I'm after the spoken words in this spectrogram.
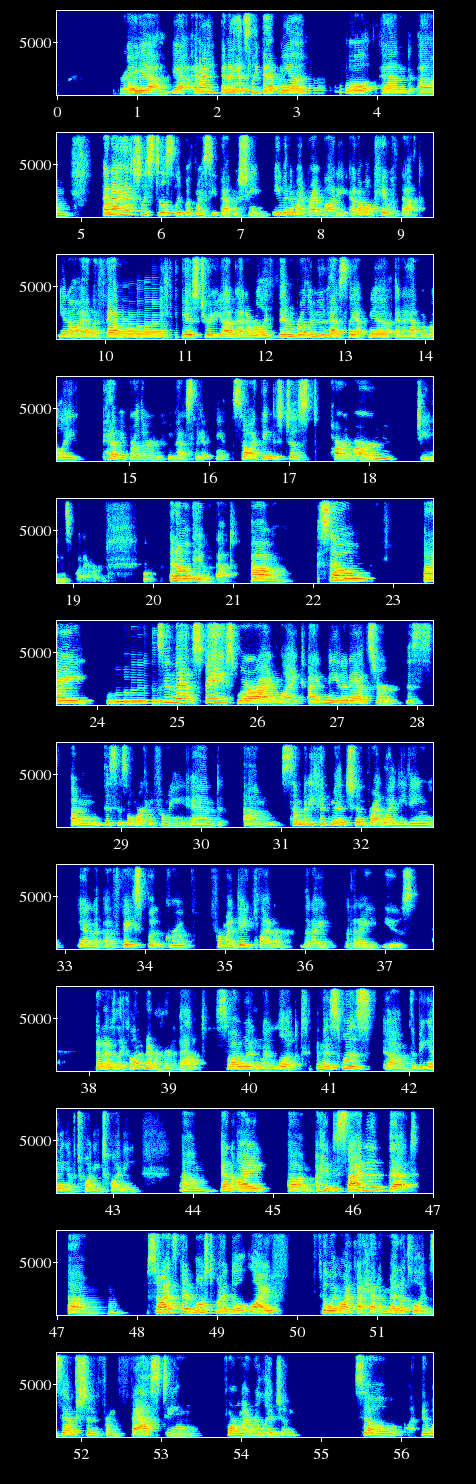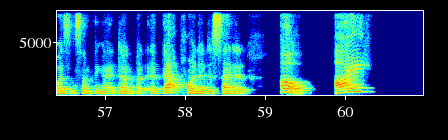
Right. Oh yeah, yeah. And I and I had sleep apnea. Well, and um, and I actually still sleep with my CPAP machine, even in my bright body, and I'm okay with that. You know, I have a family history. I've got a really thin brother who has sleep apnea, and I have a really heavy brother who has sleep apnea. So I think it's just part of our mm. genes, whatever. And I'm okay with that. Um, so I was in that space where I'm like, I need an answer. This I'm this isn't working for me. And um, somebody had mentioned bright line eating in a Facebook group for my day planner that I that I use. And I was like, oh, I've never heard of that. So I went and I looked, and this was um, the beginning of 2020. Um, and I um, I had decided that um, so I'd spent most of my adult life feeling like I had a medical exemption from fasting for my religion. So it wasn't something I had done. But at that point, I decided, oh, I,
